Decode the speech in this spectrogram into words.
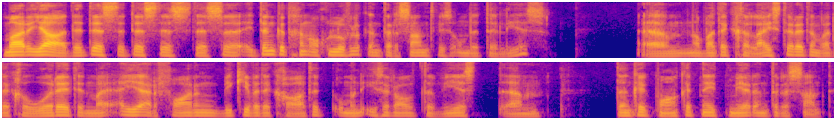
maar ja, dit is dit is dis dis uh, ek dink dit gaan ongelooflik interessant wees om dit te lees. Ehm um, nou wat ek geluister het en wat ek gehoor het en my eie ervaring bietjie wat ek gehad het om in Israel te wees, ehm um, dink ek maak dit net meer interessant.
